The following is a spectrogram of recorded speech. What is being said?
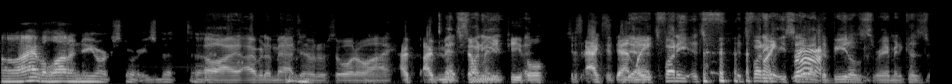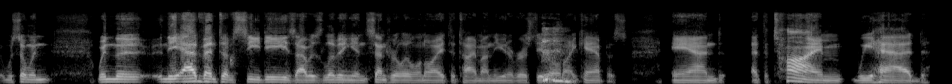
Oh, I have a lot of New York stories, but uh, Oh, I, I would imagine. So, so do I. I've, I've met It's so funny many you- people just Yeah, accidentally. it's funny. It's it's funny what you say about the Beatles, Raymond. Because so when when the in the advent of CDs, I was living in Central Illinois at the time on the University of Illinois campus, and at the time we had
